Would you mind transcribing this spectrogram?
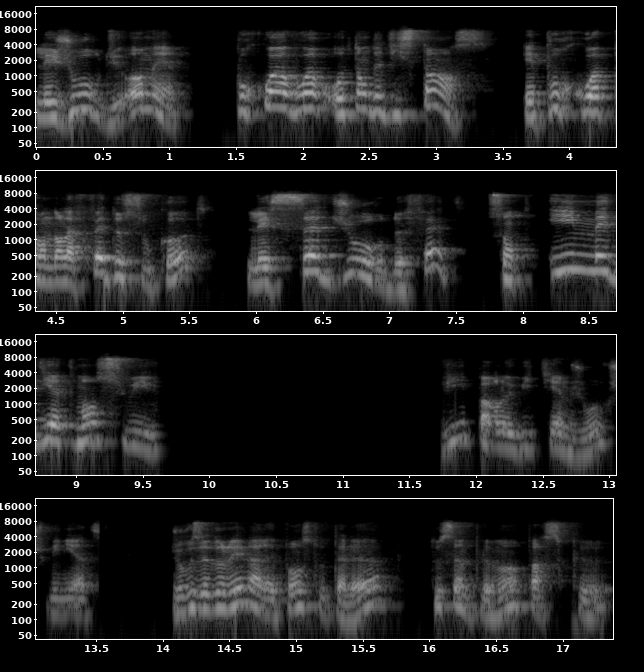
les jours du Homer. Pourquoi avoir autant de distance? Et pourquoi pendant la fête de Sukkot, les sept jours de fête sont immédiatement suivis par le huitième jour, Je vous ai donné la réponse tout à l'heure, tout simplement parce que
